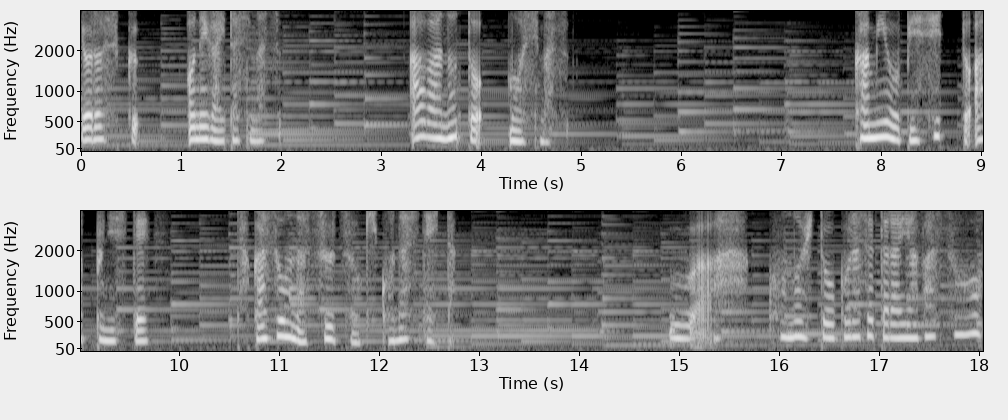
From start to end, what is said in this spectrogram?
よろしくお願いいたします。阿野と申します。髪をビシッとアップにして高そうなスーツを着こなしていた。うわこの人怒らせたらやばそう。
